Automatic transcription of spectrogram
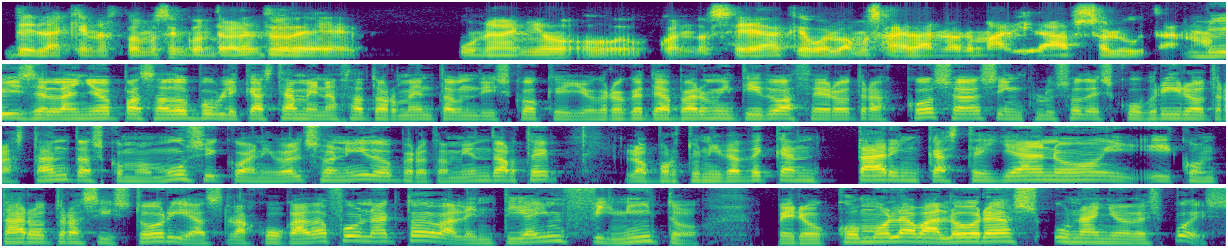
de la que nos podemos encontrar dentro de un año o cuando sea que volvamos a la normalidad absoluta. ¿no? Luis, el año pasado publicaste Amenaza Tormenta, un disco que yo creo que te ha permitido hacer otras cosas, incluso descubrir otras tantas como músico a nivel sonido, pero también darte la oportunidad de cantar en castellano y, y contar otras historias. La jugada fue un acto de valentía infinito, pero ¿cómo la valoras un año después?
